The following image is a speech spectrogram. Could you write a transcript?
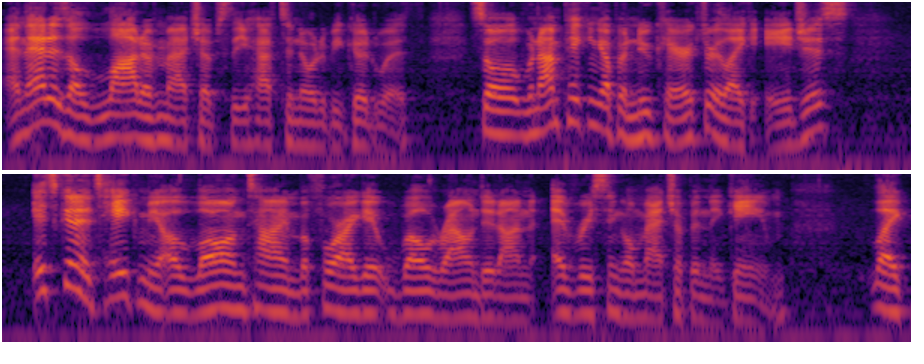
and that is a lot of matchups that you have to know to be good with. So, when I'm picking up a new character like Aegis, it's going to take me a long time before I get well rounded on every single matchup in the game. Like,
